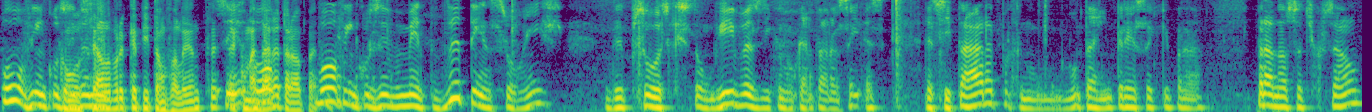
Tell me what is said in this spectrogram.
Houve Com o inclusivamente... célebre Capitão Valente Sim, a comandar houve, a tropa. Houve inclusivamente detenções de pessoas que estão vivas e que não quero estar a, a- a citar, porque não, não tem interesse aqui para, para a nossa discussão,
